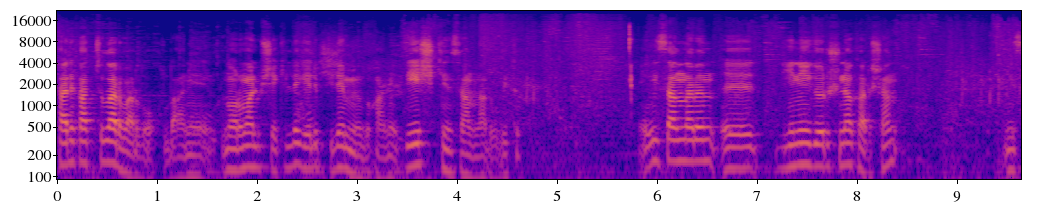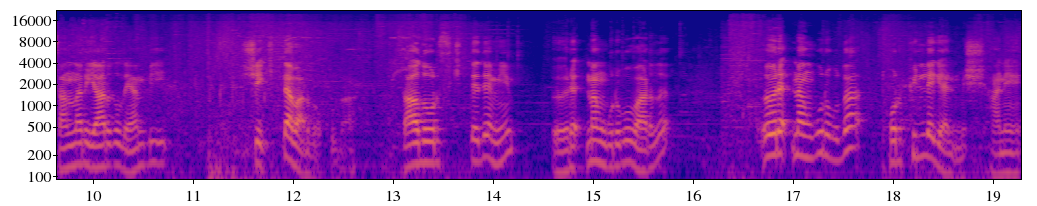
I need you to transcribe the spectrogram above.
tarikatçılar vardı okulda. Hani normal bir şekilde gelip gidemiyorduk. Hani değişik insanlardı bir tık. E, İnsanların e, dini görüşüne karışan, insanları yargılayan bir şey kitle vardı okulda. Daha doğrusu kitle demeyeyim. Öğretmen grubu vardı. Öğretmen grubu da torpille gelmiş. Hani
